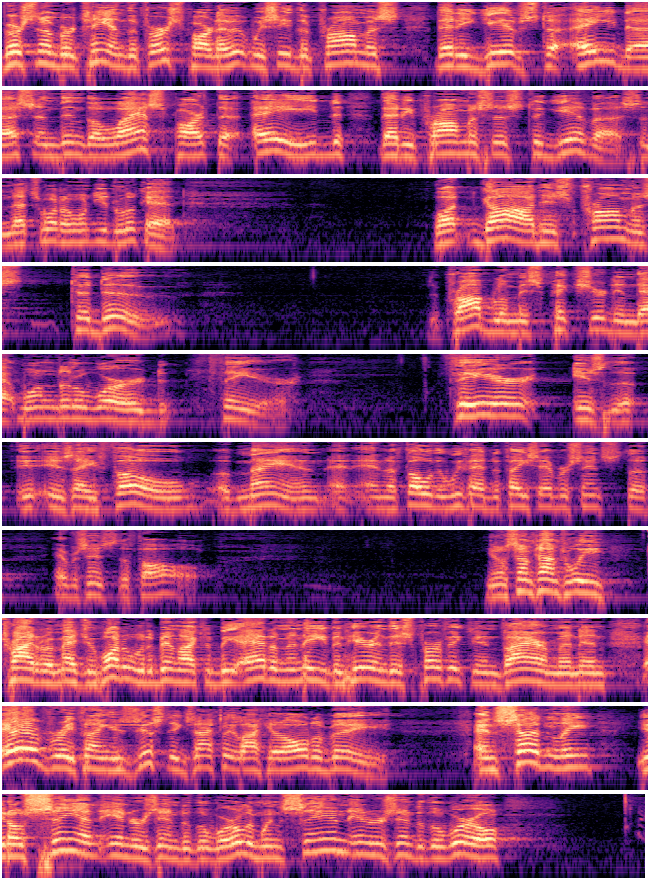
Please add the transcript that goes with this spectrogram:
Verse number 10, the first part of it, we see the promise that he gives to aid us, and then the last part, the aid that he promises to give us. And that's what I want you to look at. What God has promised to do. The problem is pictured in that one little word, fear. Fear is the is a foe of man and, and a foe that we've had to face ever since the ever since the fall. You know, sometimes we try to imagine what it would have been like to be Adam and Eve and here in this perfect environment and everything is just exactly like it ought to be. And suddenly, you know, sin enters into the world and when sin enters into the world,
